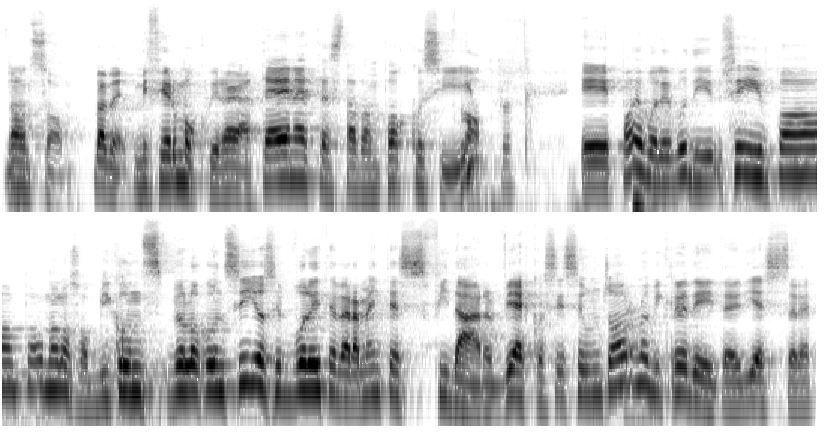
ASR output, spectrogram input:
non so, vabbè, mi fermo qui, raga. Tenet è stata un po' così. Flop. E poi volevo dire, sì, un po', un po', non lo so, cons- ve lo consiglio se volete veramente sfidarvi. Ecco, se, se un giorno vi credete di essere,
